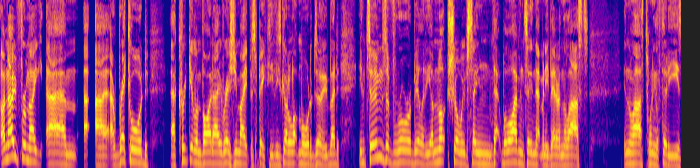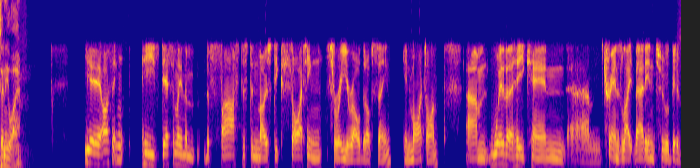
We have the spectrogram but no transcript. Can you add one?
I know from a um, a a record. A curriculum vitae resume perspective, he's got a lot more to do. But in terms of raw ability, I'm not sure we've seen that. Well, I haven't seen that many better in the last in the last twenty or thirty years, anyway. Yeah, I think he's definitely the the fastest and most exciting three year old that I've seen in my time. Um, whether he can um, translate that into a bit of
